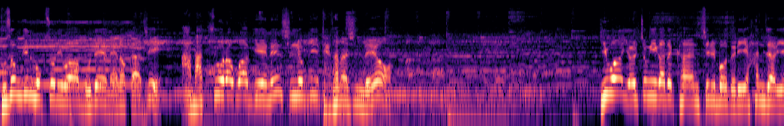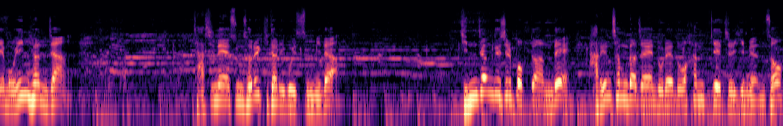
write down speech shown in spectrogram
구성진 목소리와 무대 매너까지 아마추어라고 하기에는 실력이 대단하신데요. 기와 열정이 가득한 실버들이 한자리에 모인 현장. 자신의 순서를 기다리고 있습니다. 긴장되실 법도 한데 다른 참가자의 노래도 함께 즐기면서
